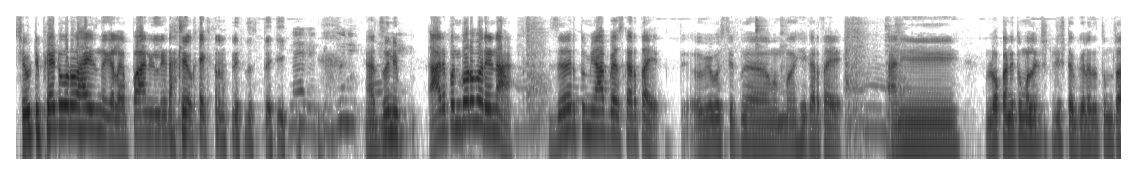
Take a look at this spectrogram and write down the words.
शेवटी फॅट वर आहेच नाही गेला पाणी लय टाकल्यावर काय करणार आहे दुसरं तरी? नाही रे ती जुनी हा, जुनी अरे पण बरोबर आहे ना. जर तुम्ही अभ्यास करताय व्यवस्थित अं, म- हे करताय आणि लोकांनी तुम्हाला डिस्टर्ब केलं तर तुमचा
